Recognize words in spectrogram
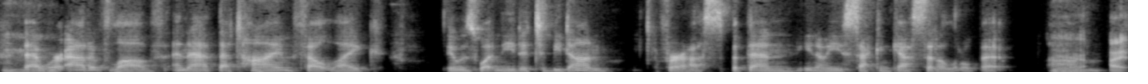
mm-hmm. that were out of love and at that time felt like it was what needed to be done for us. But then, you know, you second guess it a little bit. Yeah. Um, I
